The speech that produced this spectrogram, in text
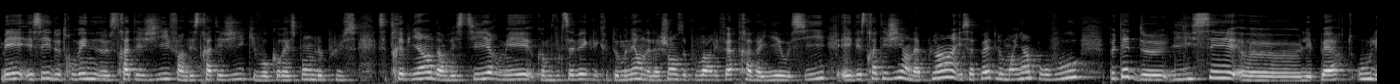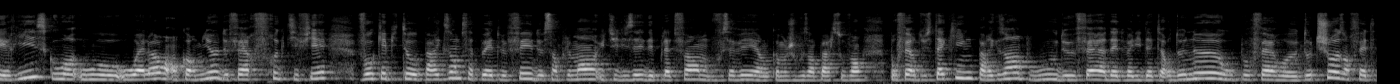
mais essayez de trouver une stratégie, enfin des stratégies qui vous correspondent le plus. C'est très bien d'investir, mais comme vous le savez avec les crypto-monnaies, on a la chance de pouvoir les faire travailler aussi. Et des stratégies, il y en a plein, et ça peut être le moyen pour vous, peut-être de lisser euh, les pertes ou les risques, ou, ou, alors encore mieux de faire fructifier vos capitaux. Par exemple, ça peut être le fait de simplement utiliser des plateformes, vous savez, hein, comme je vous en parle souvent, pour faire du stacking par exemple, ou de faire d'être validateur de nœuds, ou pour faire euh, d'autres choses en fait,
